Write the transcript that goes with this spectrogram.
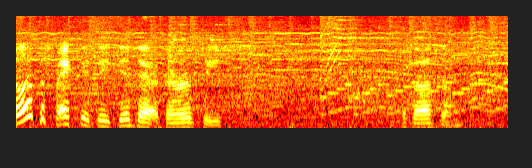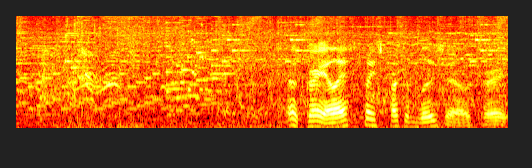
love the fact that they did that with the rupees. That's awesome. Oh great, last place fucking blue show, that's great.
